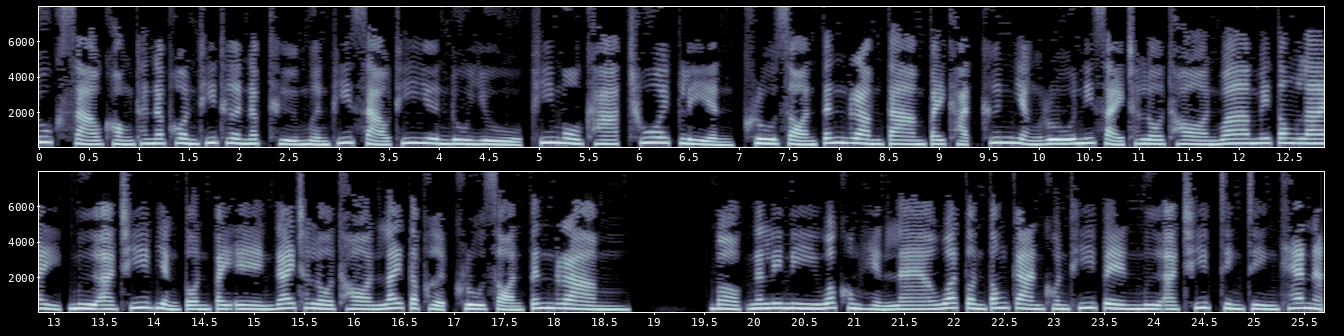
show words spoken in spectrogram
ลูกสาวของธนพลที่เธอนับถือเหมือนพี่สาวที่ยืนดูอยู่ พี่โมคะช่วยเปลี่ยน ครูสอนเต้นรำตามไปขัดขึ้นอย่างรู้นิสัยชโลธรว่าไม่ต้องไล่ มืออาชีพอย่างตนไปเองได้ชโลธรไล่ตะเพิดครูสอนเต้นรำ บอกนลินีว่าคงเห็นแล้วว่าตนต้องการคนที่เป็นมืออาชีพจริง ๆ แค่ไหน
